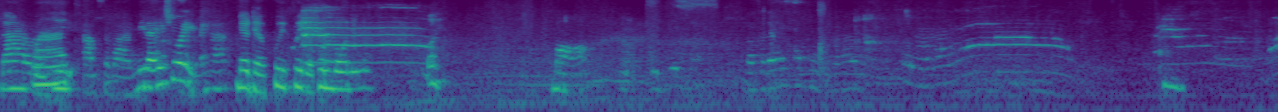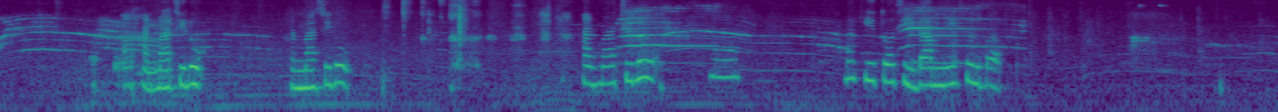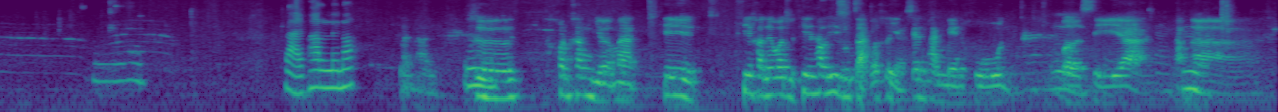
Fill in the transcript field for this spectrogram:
ได้เลยพี่ตามสบาย มีอะไรให้ช่วยอีกไหมคะ เดี๋ยวเดี๋ยวคุยคุยกับคุณโบนิดนึงหมอ เราจะได้ให้ข้อมูลก็ได้อะหันมาสิลูก หันมาสิลูก หันมาสิลูกอะเมื่อกี้ตัวสีดำนี้คือแบบอืม หลายพันเลยเนาะ หลายพันอืม คือค่อนข้างเยอะมากที่ที่เขาเรียกว่าที่เท่าที่รู้จักก็คืออย่างเช่นพันธุ์เมนคูนเปอร์เซียใช่อ่า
